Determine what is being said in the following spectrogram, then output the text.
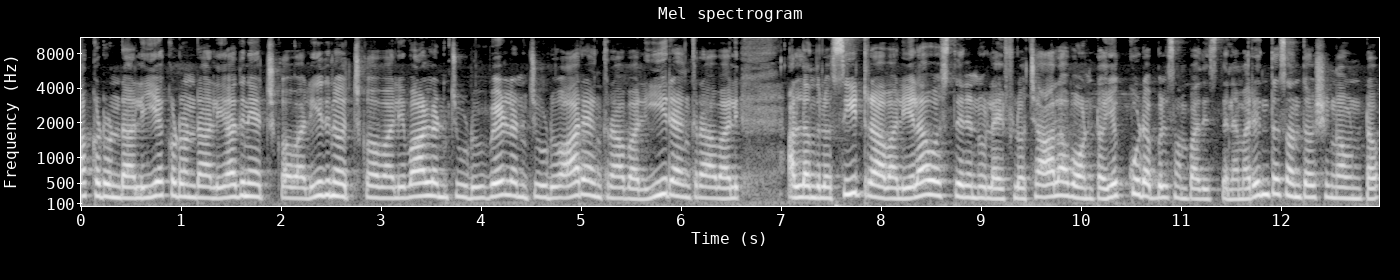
అక్కడ ఉండాలి ఎక్కడ ఉండాలి అది నేర్చుకోవాలి ఇది నేర్చుకోవాలి వాళ్ళని చూడు వీళ్ళని చూడు ఆ ర్యాంక్ రావాలి ఈ ర్యాంక్ రావాలి అల్లందులో సీట్ రావాలి ఇలా వస్తేనే నువ్వు లైఫ్లో చాలా బాగుంటావు ఎక్కువ డబ్బులు సంపాదిస్తేనే మరింత సంతోషంగా ఉంటావు.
